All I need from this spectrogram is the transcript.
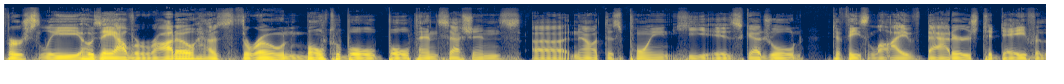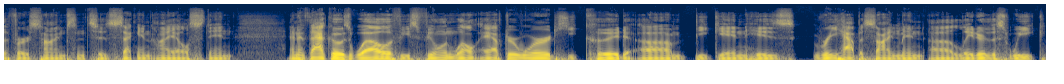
Firstly, Jose Alvarado has thrown multiple bullpen sessions. Uh, now, at this point, he is scheduled to face live batters today for the first time since his second IL stint. And if that goes well, if he's feeling well afterward, he could um, begin his rehab assignment uh, later this week.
